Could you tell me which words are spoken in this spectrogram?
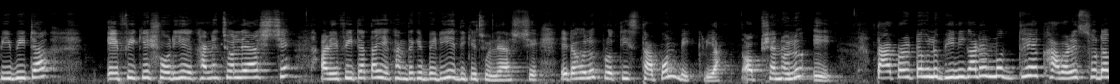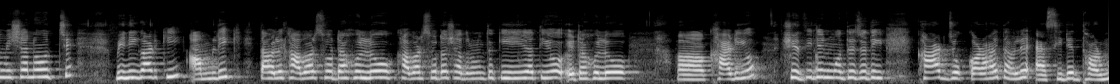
পিবিটা এফিকে সরিয়ে এখানে চলে আসছে, আর এফিটা তাই এখান থেকে বেরিয়ে এদিকে চলে আসছে। এটা হলো প্রতিস্থাপন বিক্রিয়া, অপশান হলো এ। তারপর এটা হলো ভিনিগারের মধ্যে খাবারের সোডা মেশানো হচ্ছে। ভিনিগার কি? আমলিক। তাহলে খাবার সোডা হলো, খাবার সোডা সাধারণত কী জাতীয়? এটা হলো ক্ষারীয়। সেদিনের মধ্যে যদি ক্ষার যোগ করা হয়, তাহলে অ্যাসিডের ধর্ম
